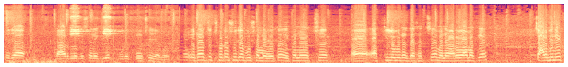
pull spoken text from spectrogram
সোজা তার লোকেশনে গিয়ে পুরো পৌঁছে যাব। এটা হচ্ছে ছোট সুজাপুর সম্ভবত। এখানে হচ্ছে এক কিলোমিটার দেখাচ্ছে। মানে আরও আমাকে চার মিনিট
